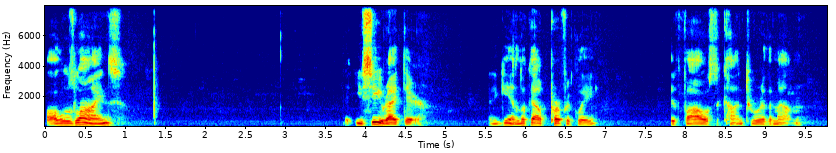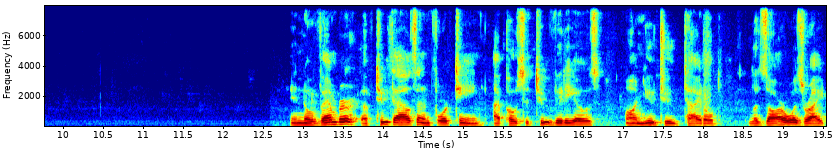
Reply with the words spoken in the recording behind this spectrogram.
all those lines that you see right there. And again, look how perfectly it follows the contour of the mountain. In November of 2014, I posted two videos on YouTube titled Lazar Was Right,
